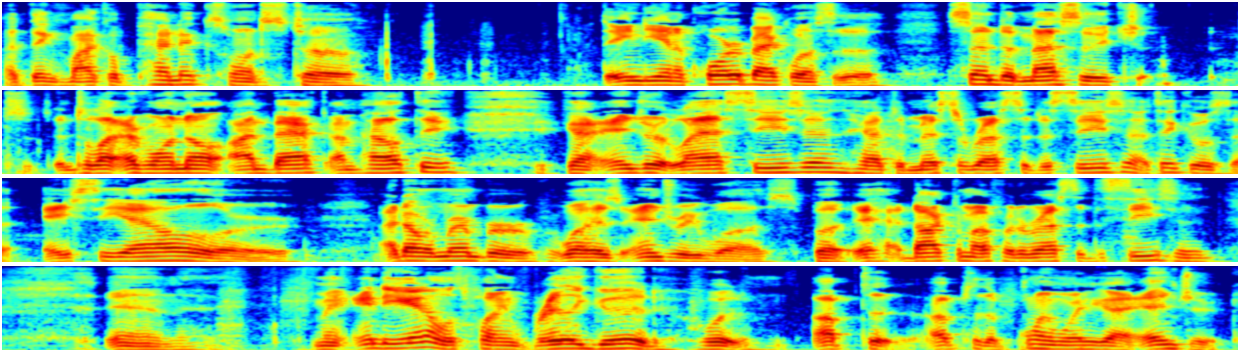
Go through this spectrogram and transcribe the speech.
I think Michael Penix wants to, the Indiana quarterback wants to send a message to, to let everyone know I'm back, I'm healthy. Got injured last season, had to miss the rest of the season. I think it was the ACL or I don't remember what his injury was, but it knocked him out for the rest of the season. And I mean, Indiana was playing really good with up to up to the point where he got injured.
